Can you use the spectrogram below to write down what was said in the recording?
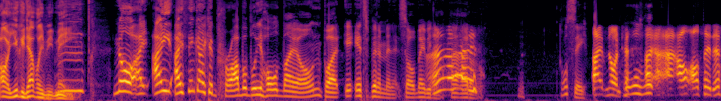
Oh, you could definitely beat me. Mm, No, I, I, I think I could probably hold my own, but it, it's been a minute, so maybe not. I, I don't know. We'll see. I have no intention. Well, well- I, I, I'll, I'll say this:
